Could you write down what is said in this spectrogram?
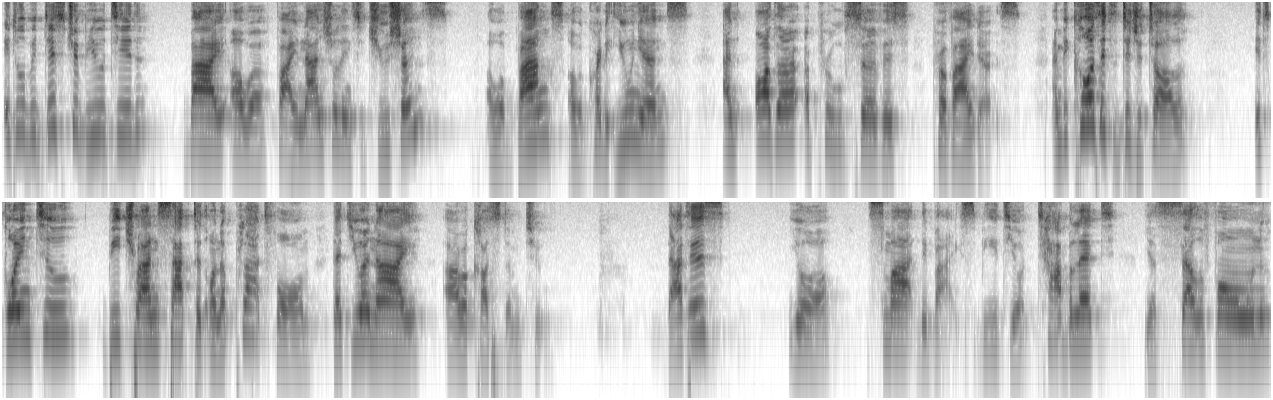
It will be distributed by our financial institutions, our banks, our credit unions, and other approved service providers. And because it's digital, it's going to be transacted on a platform that you and I are accustomed to. That is your smart device, be it your tablet, your cell phone,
